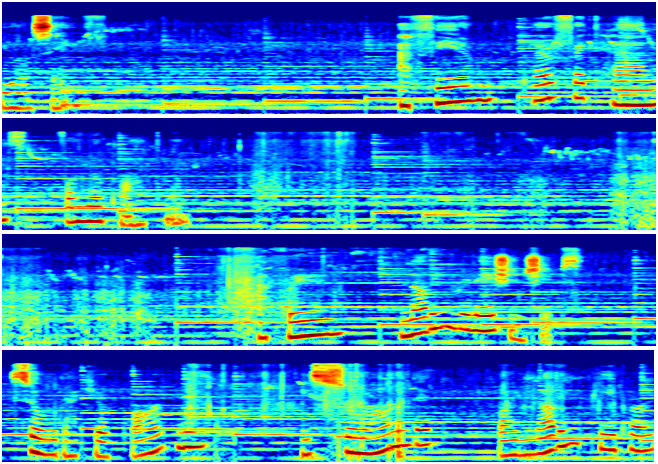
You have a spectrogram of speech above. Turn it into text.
you are safe. Affirm perfect health for your partner. Affirm loving relationships so that your partner is surrounded by loving people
